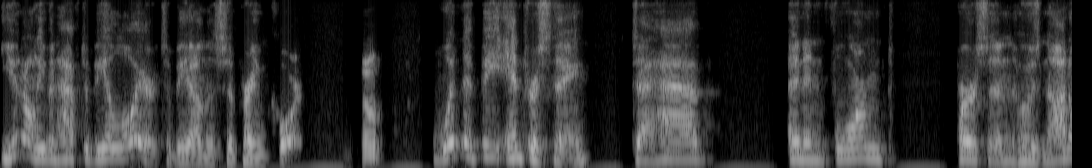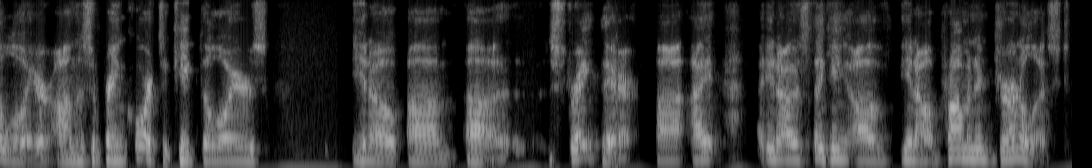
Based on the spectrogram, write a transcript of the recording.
you don't even have to be a lawyer to be on the Supreme Court. Oh. Wouldn't it be interesting to have an informed person who's not a lawyer on the Supreme Court to keep the lawyers you know, um, uh, straight there. Uh, I, you know, I was thinking of, you know, a prominent journalist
